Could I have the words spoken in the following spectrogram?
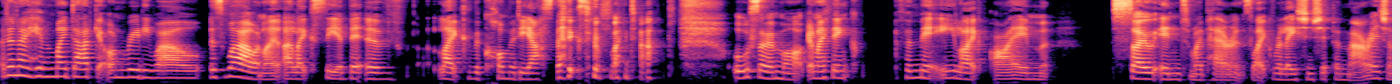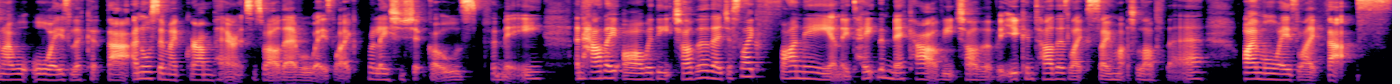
I don't know, him and my dad get on really well as well. And I, I like see a bit of like the comedy aspects of my dad also in Mark. And I think for me, like I'm so into my parents like relationship and marriage and i will always look at that and also my grandparents as well. They're always like relationship goals for me and how they are with each other. They're just like funny and they take the mick out of each other but you can tell there's like so much love there. I'm always like that's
